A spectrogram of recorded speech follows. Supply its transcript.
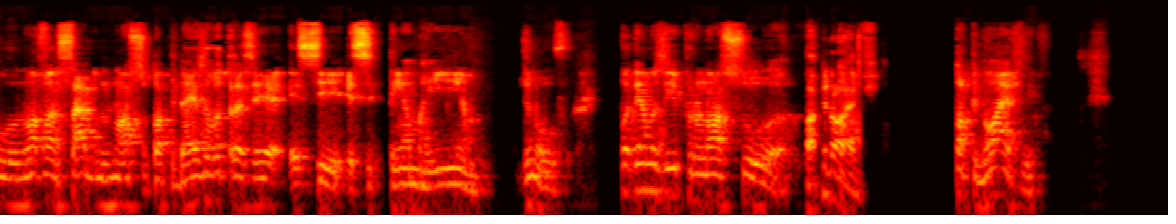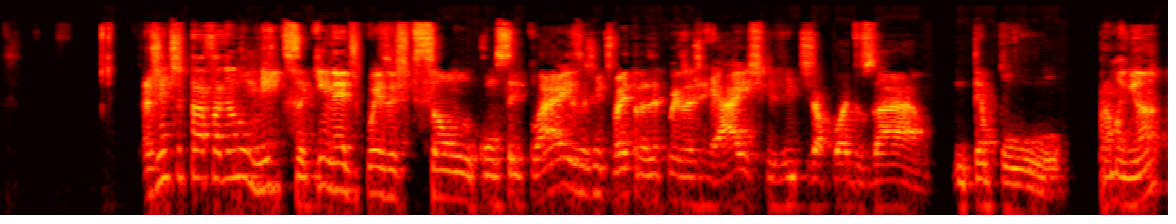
no avançado do nosso top 10, eu vou trazer esse, esse tema aí de novo. Podemos ir para o nosso. Top 9. Top, top 9. A gente está fazendo um mix aqui, né, de coisas que são conceituais, a gente vai trazer coisas reais que a gente já pode usar em tempo para amanhã,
